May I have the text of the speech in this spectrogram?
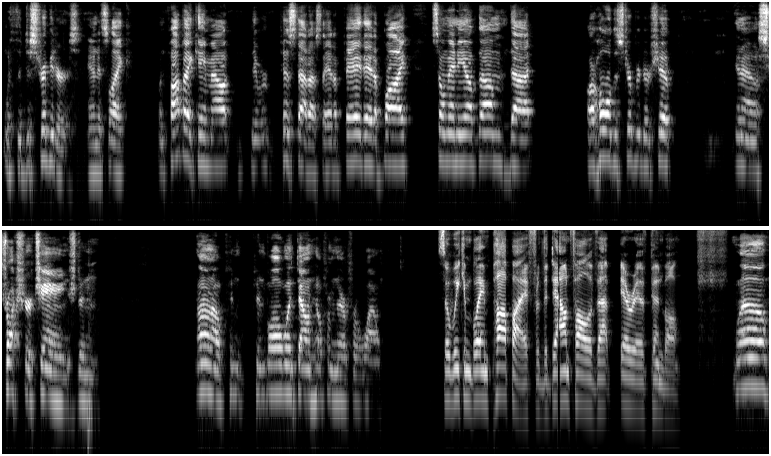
with the distributors, and it's like when Popeye came out, they were pissed at us. They had to pay, they had to buy so many of them that our whole distributorship, you know, structure changed and I don't know. Pin, pinball went downhill from there for a while. So we can blame Popeye for the downfall of that area of pinball. Well,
